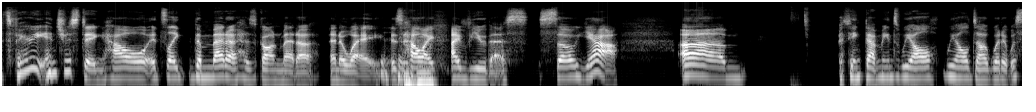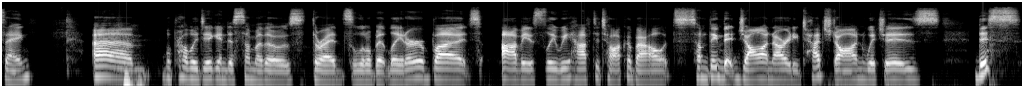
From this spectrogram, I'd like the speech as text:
it's very interesting how it's like the meta has gone meta in a way is how I, I view this. So yeah. Um i think that means we all we all dug what it was saying. Um we'll probably dig into some of those threads a little bit later but obviously we have to talk about something that jon already touched on which is this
